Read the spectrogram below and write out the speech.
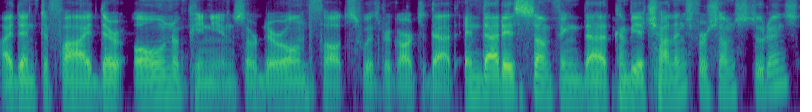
identify their own opinions or their own thoughts with regard to that. And that is something that can be a challenge for some students,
